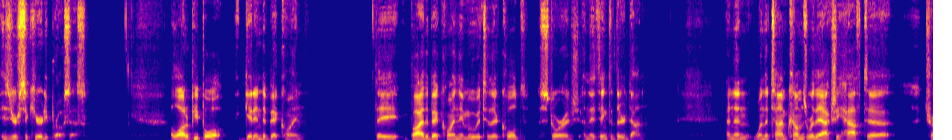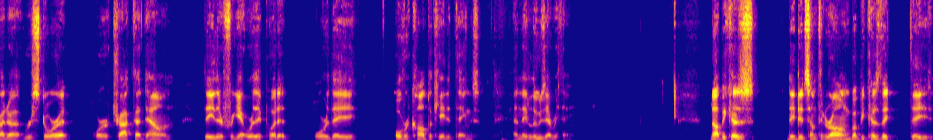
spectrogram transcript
is your security process. A lot of people get into Bitcoin, they buy the Bitcoin, they move it to their cold storage, and they think that they're done. And then when the time comes where they actually have to try to restore it or track that down, they either forget where they put it or they overcomplicated things and they lose everything. Not because they did something wrong, but because they they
